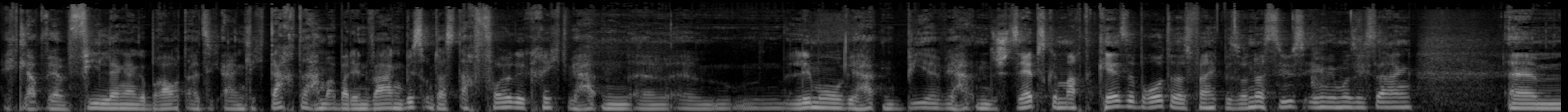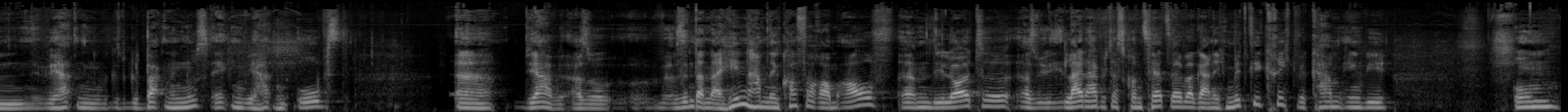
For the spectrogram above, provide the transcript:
ich glaube, wir haben viel länger gebraucht, als ich eigentlich dachte, haben aber den Wagen bis unter das Dach voll gekriegt. Wir hatten äh, ähm, Limo, wir hatten Bier, wir hatten selbstgemachte Käsebrote, das fand ich besonders süß, irgendwie muss ich sagen. Ähm, wir hatten gebackene Nussecken, wir hatten Obst. Äh, ja, also sind dann dahin, haben den Kofferraum auf. Ähm, die Leute, also leider habe ich das Konzert selber gar nicht mitgekriegt. Wir kamen irgendwie um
